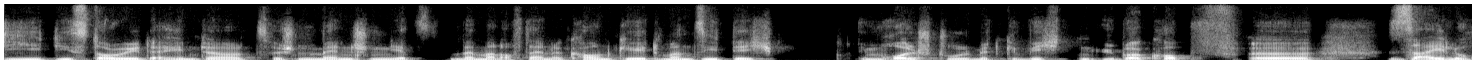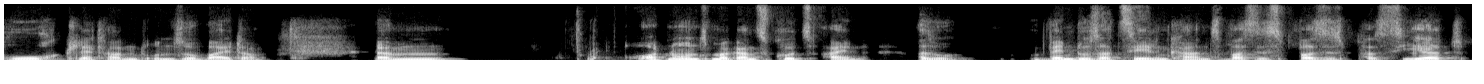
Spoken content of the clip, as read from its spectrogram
Die die Story dahinter zwischen Menschen, jetzt, wenn man auf deinen Account geht, man sieht dich im Rollstuhl mit Gewichten über Kopf, äh, Seile hochkletternd und so weiter. Ähm, ordne uns mal ganz kurz ein. Also, wenn du es erzählen kannst, was ist, was ist passiert,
